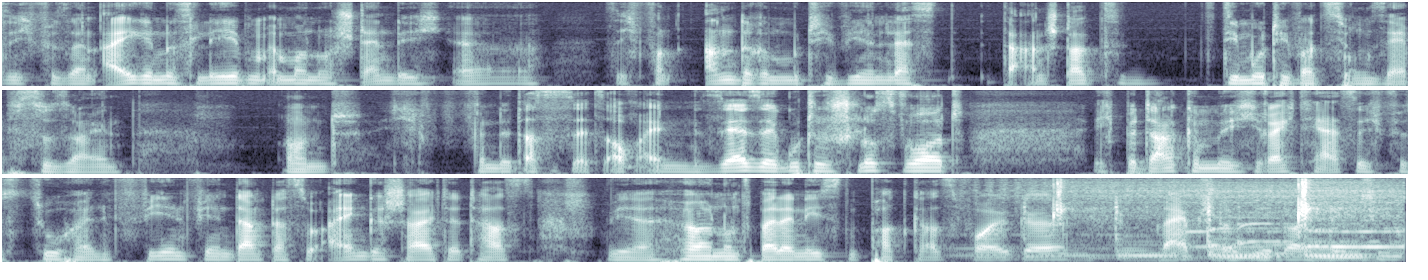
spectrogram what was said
sich für sein eigenes Leben immer nur ständig äh, sich von anderen motivieren lässt, da, anstatt die Motivation selbst zu sein. Und ich finde, das ist jetzt auch ein sehr, sehr gutes Schlusswort. Ich bedanke mich recht herzlich fürs Zuhören. Vielen, vielen Dank, dass du eingeschaltet hast. Wir hören uns bei der nächsten Podcast-Folge. Bleibt stabil, Leute. Team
